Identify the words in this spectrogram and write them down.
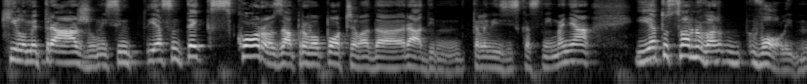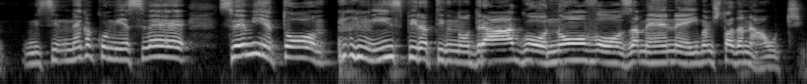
kilometražu. Mislim, ja sam tek skoro zapravo počela da radim televizijska snimanja i ja to stvarno volim. Mislim, nekako mi je sve, sve mi je to inspirativno, drago, novo za mene, imam šta da naučim.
